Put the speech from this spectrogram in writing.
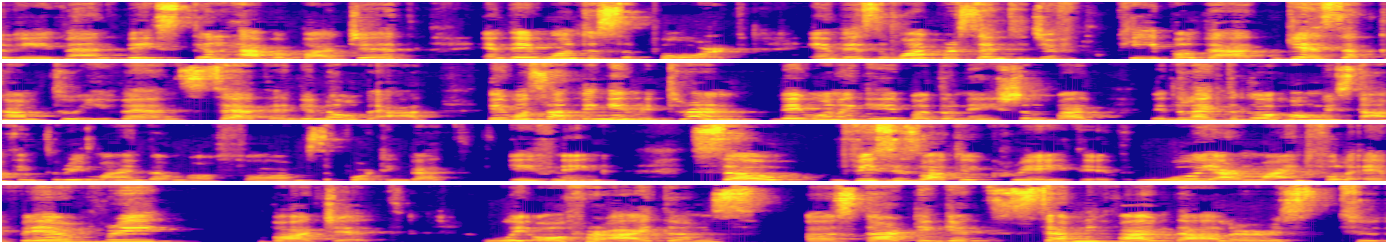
to the event? They still have a budget and they want to support and there's one percentage of people that guests that come to events set and you know that they want something in return. They want to give a donation but they'd like to go home with something to remind them of um, supporting that evening. So this is what we created. We are mindful of every budget. We offer items uh, starting at $75 to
